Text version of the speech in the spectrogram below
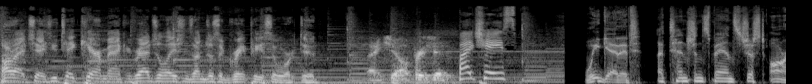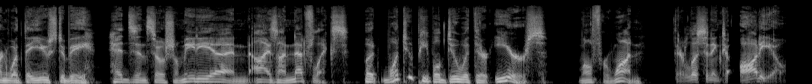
All right, Chase, you take care, man. Congratulations on just a great piece of work, dude. Thanks, y'all. Appreciate it. Bye, Chase. We get it. Attention spans just aren't what they used to be heads in social media and eyes on Netflix. But what do people do with their ears? Well, for one, they're listening to audio.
